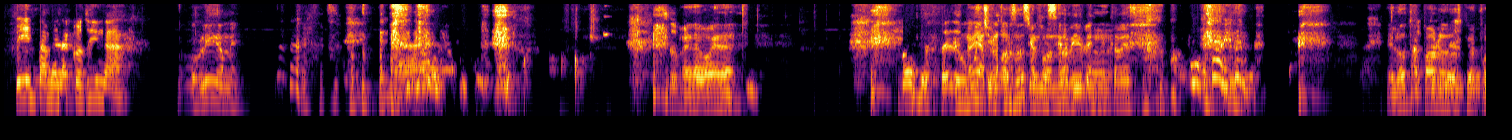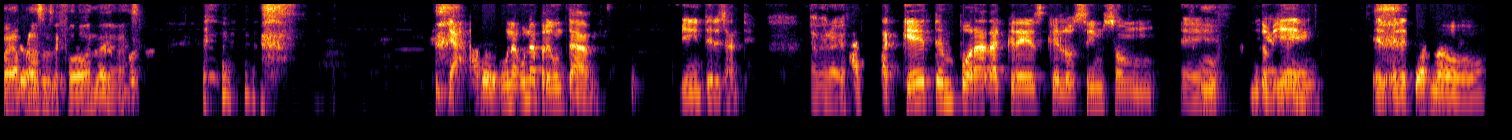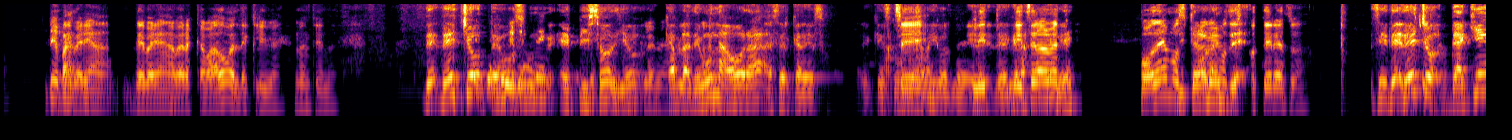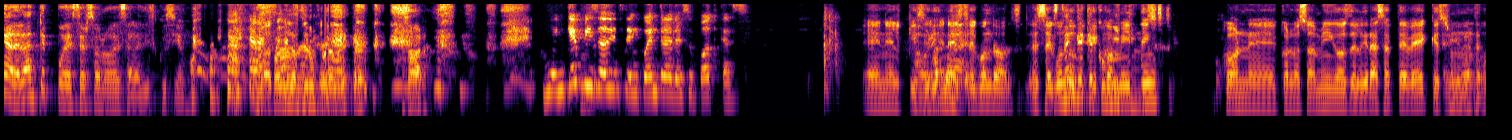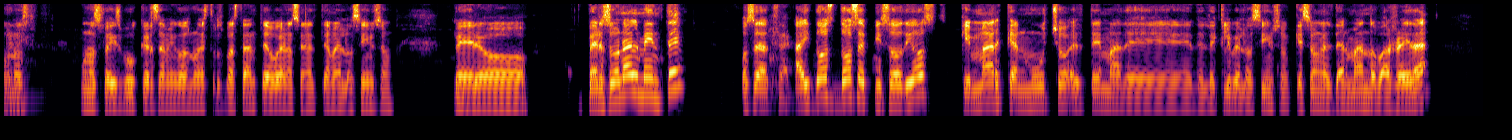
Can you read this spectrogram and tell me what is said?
Píntame la cocina. Oblígame. Buena, buena. Bueno, No hay Mucha información fondo. inservible en No. mi cabeza. El otro Pablo no puede poner aplausos de fondo y demás. Ya, a ver, una, una pregunta bien interesante. A ver, a ver. ¿Hasta qué temporada crees que los Simpson eh, Uf. han ido bien? bien. El, el eterno debate. Deberían, deberían haber acabado el declive, no entiendo. De, de hecho, tenemos un episodio que habla de una hora acerca de eso. eh, Que es con Sí, los amigos de, Lit- de Grasa literalmente. TV. Podemos, Literalmente- podemos discutir eso. Sí, de, de hecho, de aquí en adelante puede ser solo esa la discusión. Podemos hacer un. ¿Y en qué episodio se encuentra de su podcast? En el, que- Ahorita- en el segundo, el segundo en Gekko Gekko Meetings. Meetings con, eh, con los amigos del Grasa TV, que son TV. unos, unos Facebookers amigos nuestros bastante buenos en el tema de los Simpsons. Pero personalmente, o sea, Exacto. hay dos, dos episodios que marcan mucho el tema de- del declive de los Simpsons, que son el de Armando Barreda,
